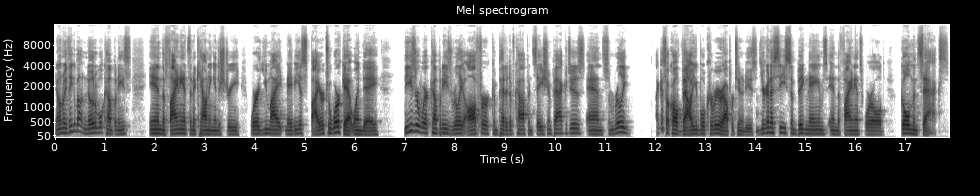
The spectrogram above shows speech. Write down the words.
Now, when we think about notable companies in the finance and accounting industry where you might maybe aspire to work at one day, these are where companies really offer competitive compensation packages and some really, I guess I'll call valuable career opportunities. Mm-hmm. You're going to see some big names in the finance world Goldman Sachs,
